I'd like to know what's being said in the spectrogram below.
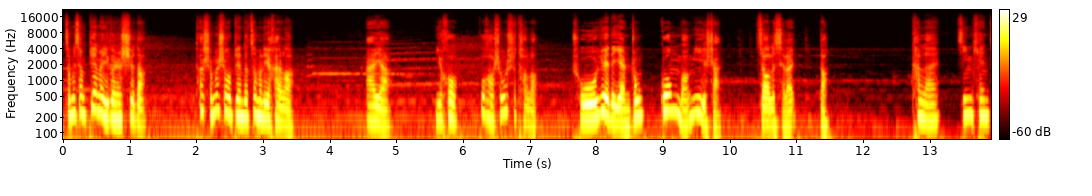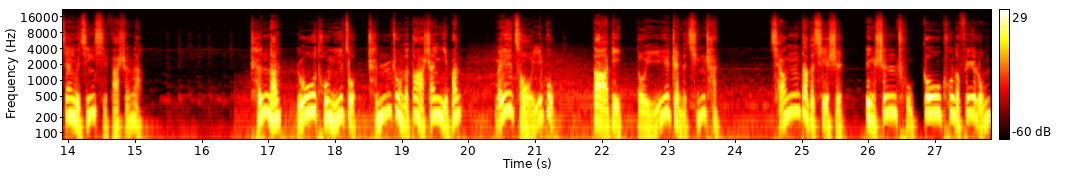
怎么像变了一个人似的？他什么时候变得这么厉害了？哎呀，以后不好收拾他了！”楚月的眼中光芒一闪，笑了起来，道：“看来今天将有惊喜发生啊！”陈南如同一座沉重的大山一般，每走一步，大地都一阵的轻颤。强大的气势令身处高空的飞龙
